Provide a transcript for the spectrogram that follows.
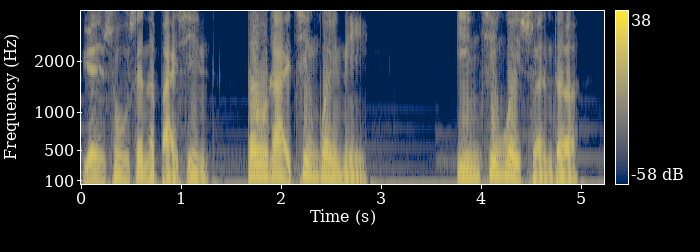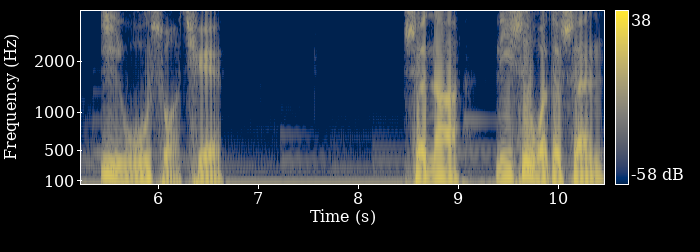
愿属神的百姓都来敬畏你，因敬畏神的，一无所缺。神啊，你是我的神。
